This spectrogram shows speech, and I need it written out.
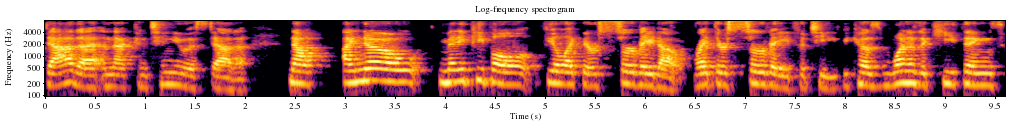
data and that continuous data. Now, I know many people feel like they're surveyed out, right? There's survey fatigue because one of the key things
